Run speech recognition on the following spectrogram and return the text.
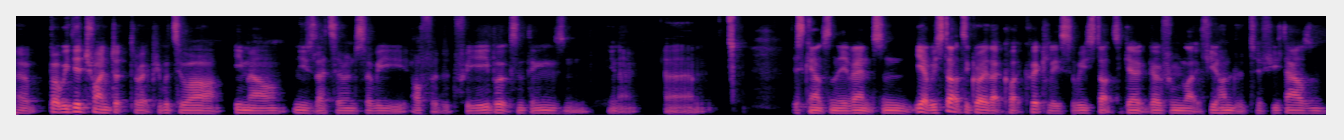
uh, but we did try and direct people to our email newsletter, and so we offered free ebooks and things, and you know, um, discounts on the events. And yeah, we started to grow that quite quickly. So we started to go go from like a few hundred to a few thousand,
